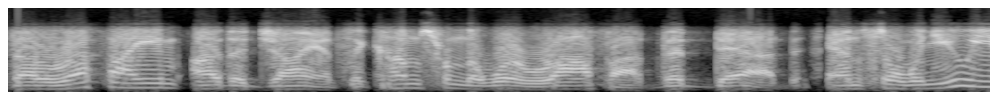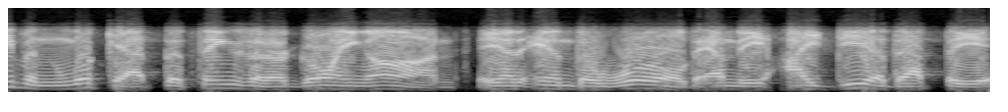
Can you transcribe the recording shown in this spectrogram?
The Rephaim are the giants. It comes from the word Rapha, the dead. And so when you even look at the things that are going on in, in the world and the idea that the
